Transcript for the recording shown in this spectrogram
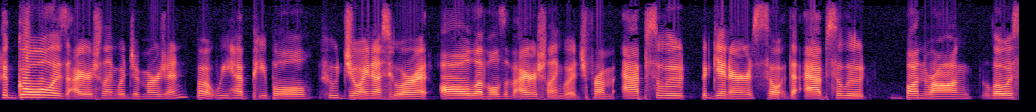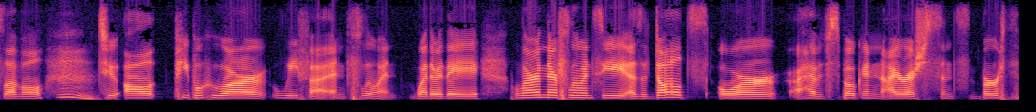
The goal is Irish language immersion, but we have people who join us who are at all levels of Irish language from absolute beginners, so the absolute bunrang, lowest level, Mm. to all people who are líofa and fluent, whether they learn their fluency as adults or have spoken Irish since birth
